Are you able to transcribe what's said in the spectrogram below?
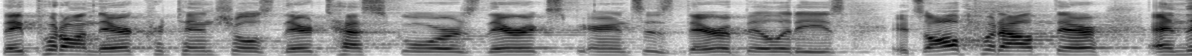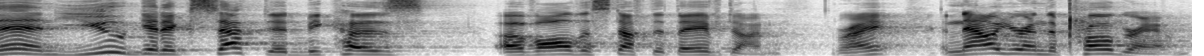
They put on their credentials, their test scores, their experiences, their abilities. It's all put out there. And then you get accepted because of all the stuff that they've done, right? And now you're in the program.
